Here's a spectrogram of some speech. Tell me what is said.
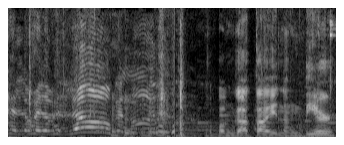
Hello, hello, hello! Ganun. Kabangga tayo ng deer.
